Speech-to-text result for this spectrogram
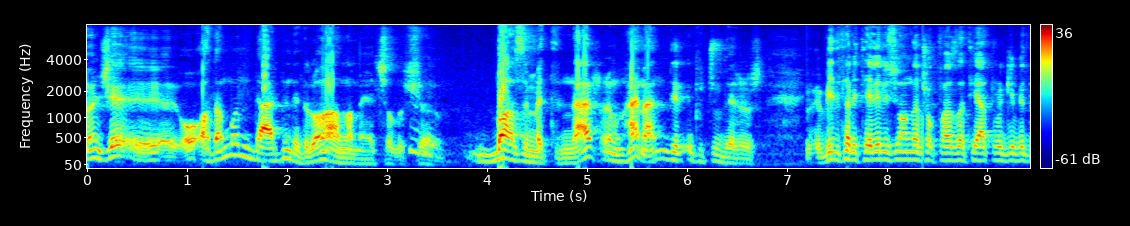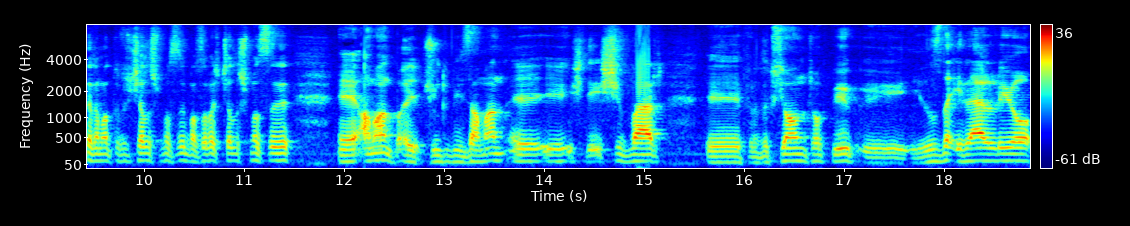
önce e, o adamın derdi nedir onu anlamaya çalışıyorum. Bazı metinler hemen bir ipucu verir. Bir de tabii televizyonda çok fazla tiyatro gibi dramaturji çalışması, masa başı çalışması, e, aman e, çünkü bir zaman e, işte işi var, e, prodüksiyon çok büyük, e, hızla ilerliyor,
